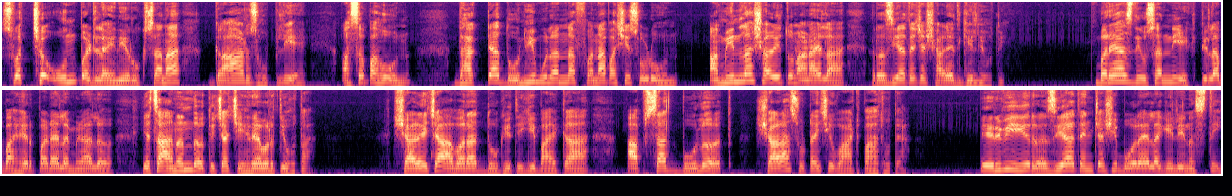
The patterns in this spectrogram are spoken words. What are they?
स्वच्छ ऊन पडलंय आणि रुक्साना गाढ झोपलीय असं पाहून धाकट्या दोन्ही मुलांना फनापाशी सोडून अमीनला शाळेतून आणायला रझिया त्याच्या शाळेत गेली होती. बऱ्याच दिवसांनी एकटीला बाहेर पडायला मिळालं याचा आनंद तिच्या चेहऱ्यावरती होता. शाळेच्या आवारात दोघे तिघी बायका आपसात बोलत शाळा सुटायची वाट पाहत होत्या. एरवी रझिया त्यांच्याशी बोलायला गेली नसती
